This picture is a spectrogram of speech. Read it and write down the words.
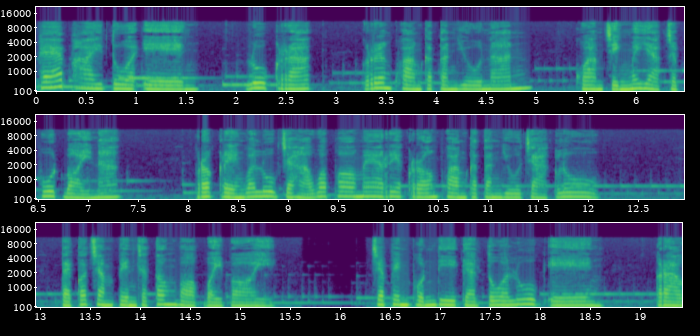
แพ้ภัยตัวเอง ลูกรัก เรื่องความกตัญญูนั้น ความจริงไม่อยากจะพูดบ่อยนัก เพราะเกรงว่าลูกจะหาว่าพ่อแม่เรียกร้องความกตัญญูจากลูก แต่ก็จำเป็นจะต้องบอกบ่อยๆ จะเป็นผลดีแก่ตัวลูกเอง กล่าว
